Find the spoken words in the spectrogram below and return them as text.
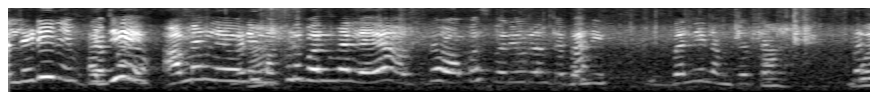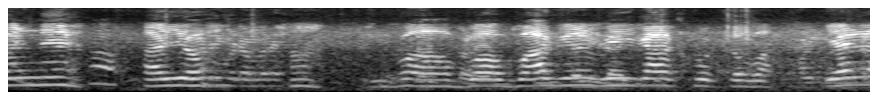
ಅಲ್ಲಿಡಿ ನೀವು ಅಜ್ಜಿ. ಆಮೇಲೆ ಮಕ್ಳು ಬಂದ್ಮೇಲೆ ವಾಪಸ್ ಬರೆಯೋರಂತೆ ಬನ್ನಿ. ಬನ್ನಿ ನಮ್ ಜೊತೆ. ಬನ್ನಿ. ಅಯ್ಯೋ. ಬಾ ಬಾ ಬಾಗಿಲು ಬೀಗ ಹಾಕ್ಬೇಕವ್ವ. ಎಲ್ಲ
